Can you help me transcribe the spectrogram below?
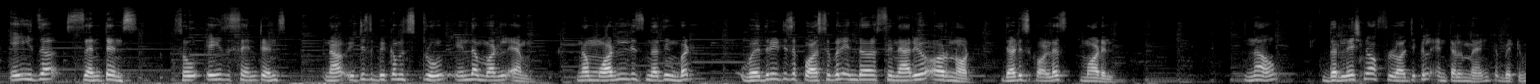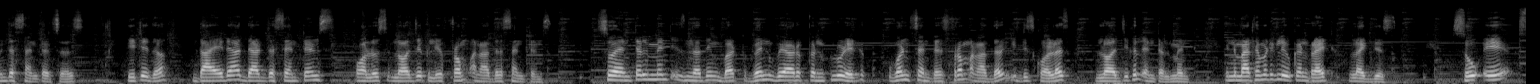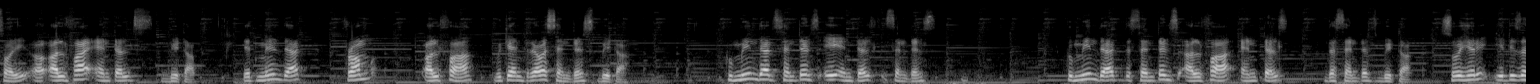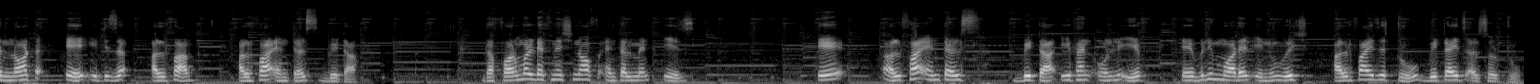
A is a sentence. So, A is a sentence. Now, it is becomes true in the model M. Now, model is nothing but whether it is possible in the scenario or not. That is called as model. Now, the relation of logical entailment between the sentences it is the, the idea that the sentence follows logically from another sentence. So entailment is nothing but when we are concluded one sentence from another it is called as logical entailment. In mathematically you can write like this. So a sorry uh, alpha entails beta. It means that from alpha we can derive a sentence beta. To mean that sentence A entails sentence to mean that the sentence alpha entails the sentence beta. So here it is a not A, it is a alpha, alpha entails beta. The formal definition of entailment is A alpha entails beta if and only if every model in which alpha is true, beta is also true.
